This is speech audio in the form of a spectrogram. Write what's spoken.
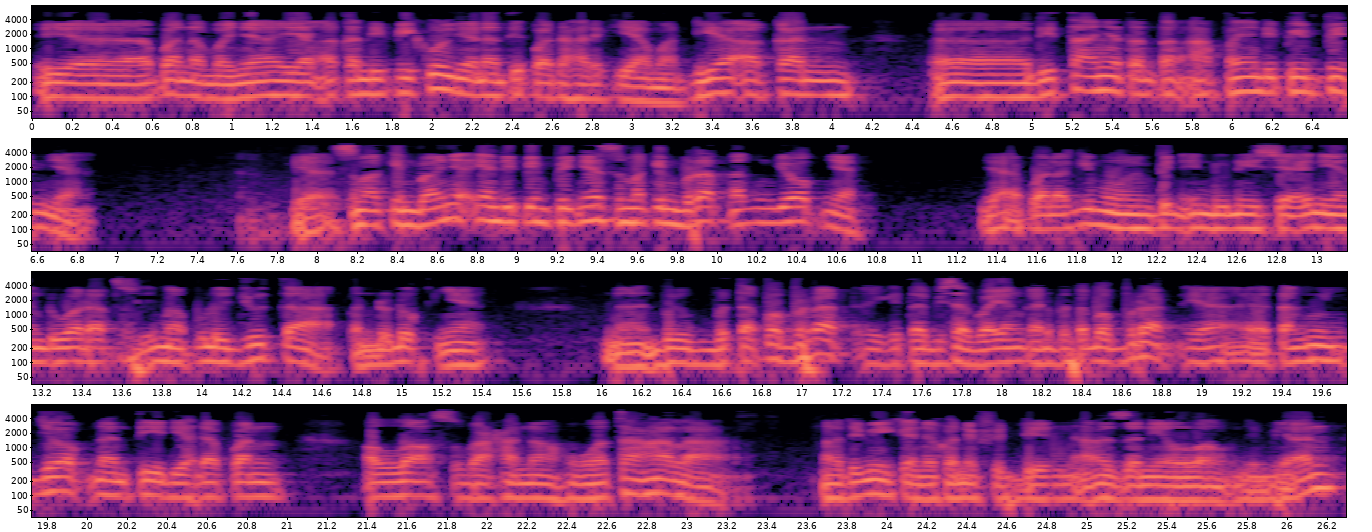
ya apa namanya yang akan dipikulnya nanti pada hari kiamat. Dia akan uh, ditanya tentang apa yang dipimpinnya. Ya, semakin banyak yang dipimpinnya semakin berat tanggung jawabnya. Ya, apalagi memimpin Indonesia ini yang 250 juta penduduknya. Nah, betapa berat ya, kita bisa bayangkan betapa berat ya, ya tanggung jawab nanti di hadapan Allah Subhanahu wa taala. Nah, demikian ya khonifuddin azani Allah demikian.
